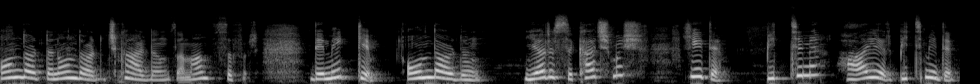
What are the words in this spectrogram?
14'ten 14'ü çıkardığım zaman 0. Demek ki 14'ün yarısı kaçmış? 7. Bitti mi? Hayır, bitmedi.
